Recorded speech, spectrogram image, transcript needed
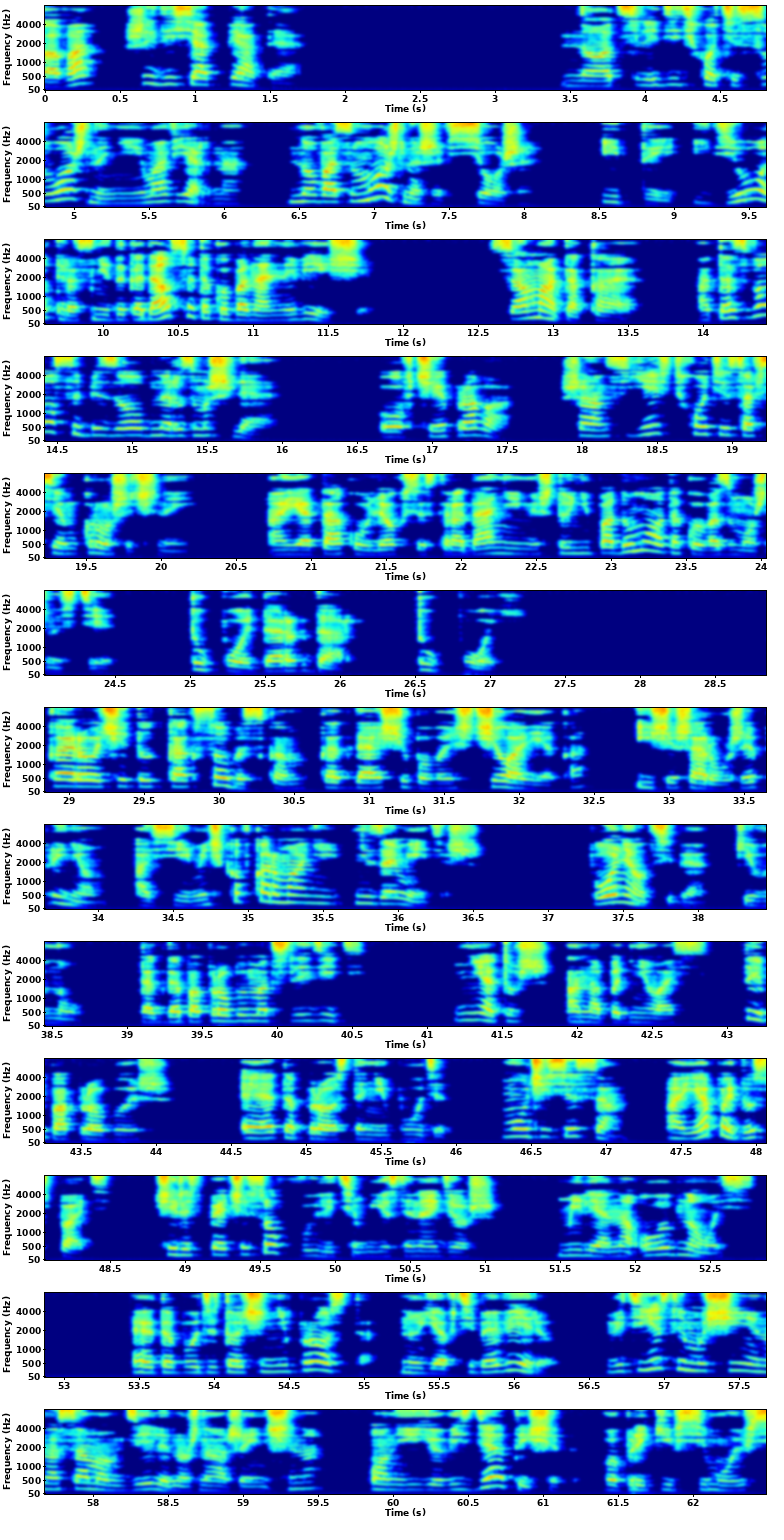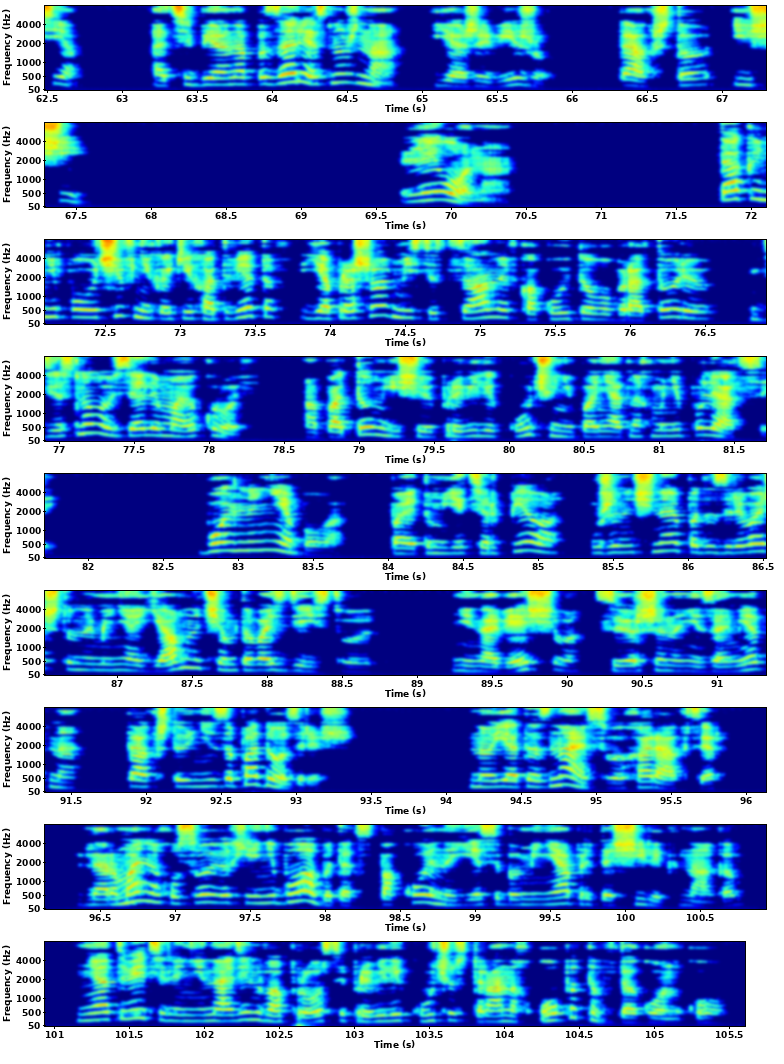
Глава 65 Но отследить хоть и сложно, неимоверно, но возможно же все же. И ты, идиот, раз не догадался такой банальной вещи. Сама такая, отозвался беззлобно размышляя. Овчая права, шанс есть, хоть и совсем крошечный. А я так увлекся страданиями, что не подумал о такой возможности. Тупой Даркдар, тупой. Короче, тут как с обыском, когда ощупываешь человека, ищешь оружие при нем, а семечко в кармане не заметишь. Понял тебя, кивнул. Тогда попробуем отследить. Нет уж, она поднялась. Ты попробуешь. Это просто не будет. Мучайся сам, а я пойду спать. Через пять часов вылетим, если найдешь. Милена улыбнулась. Это будет очень непросто, но я в тебя верю. Ведь если мужчине на самом деле нужна женщина, он ее везде отыщет, вопреки всему и всем. А тебе она позарез нужна, я же вижу. Так что ищи. Леона. Так и не получив никаких ответов, я прошла вместе с Цианой в какую-то лабораторию, где снова взяли мою кровь, а потом еще и провели кучу непонятных манипуляций. Больно не было, поэтому я терпела, уже начиная подозревать, что на меня явно чем-то воздействуют. Ненавязчиво, совершенно незаметно, так что и не заподозришь. Но я-то знаю свой характер. В нормальных условиях я не была бы так спокойна, если бы меня притащили к нагам, не ответили ни на один вопрос и провели кучу странных опытов вдогонку.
